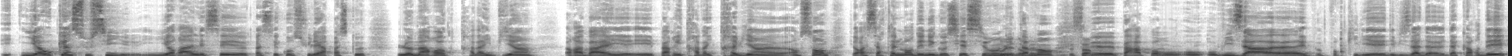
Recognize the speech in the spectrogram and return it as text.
il n'y a aucun souci. Il y aura un laissez-passer consulaire parce que le Maroc travaille bien Rabat et, Paris travaillent très bien euh, ensemble. Il y aura certainement des négociations, notamment euh, par rapport au, visa, euh, pour qu'il y ait des visas d'accordés.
